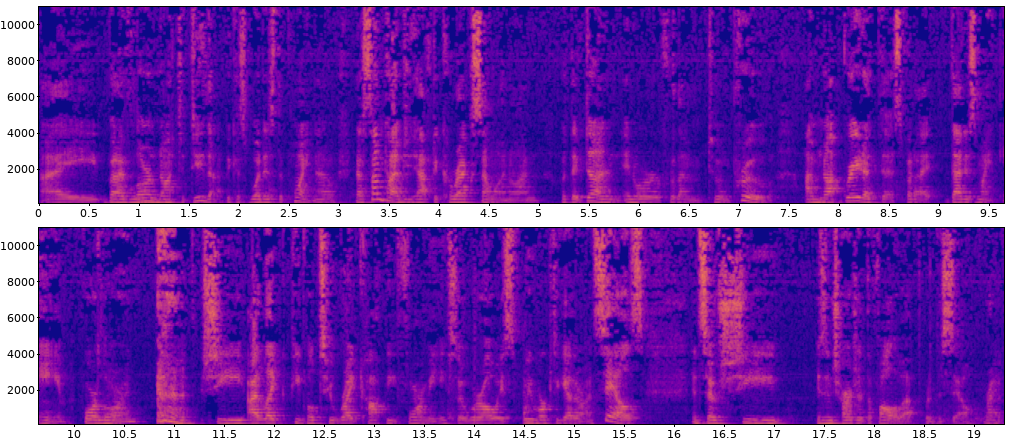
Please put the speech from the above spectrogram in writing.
I, but I've learned not to do that because what is the point now? Now sometimes you have to correct someone on what they've done in order for them to improve. I'm not great at this, but I that is my aim. Poor Lauren, she I like people to write copy for me, so we're always we work together on sales, and so she is in charge of the follow up for the sale, right?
